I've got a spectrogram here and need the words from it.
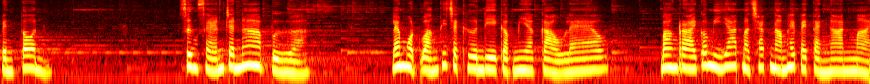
เป็นต้น ซึ่งแสนจะน่าเบื่อ และหมดหวังที่จะคืนดีกับเมียเก่าแล้ว บางรายก็มีญาติมาชักนำให้ไปแต่งงานใหม่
